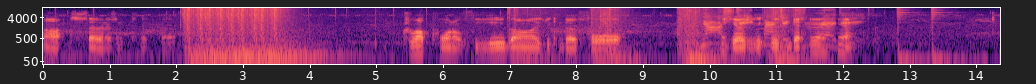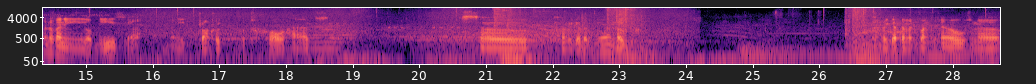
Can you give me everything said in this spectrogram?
Oh, seven isn't it? though? Drop one of you guys. We can go for heroes we, we can get here. Yeah. I don't have any of these yet. Any Jontry Patrol hags. So can we get them here? Nope. Can we get them at Bunker Hills? No.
